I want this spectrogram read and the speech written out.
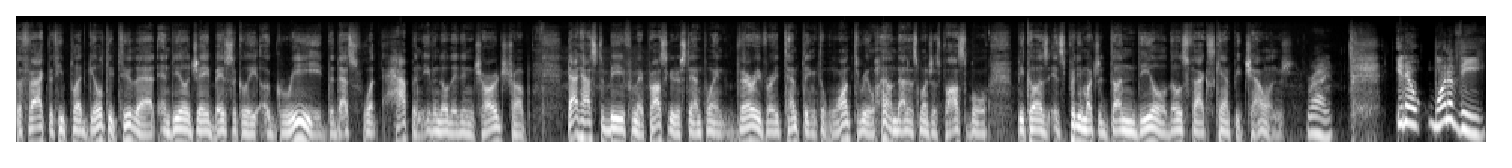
the fact that he pled guilty to that and DOJ basically agreed that that's what happened, even though they didn't charge Trump, that has to be, from a prosecutor standpoint, very, very tempting to want to rely on that as much as possible because it's pretty much a done deal. Those facts can't be challenged. Right. You know, one of the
